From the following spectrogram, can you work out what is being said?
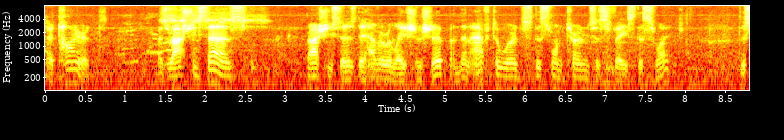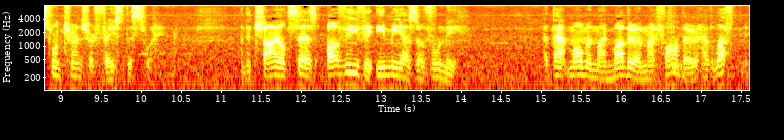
They're tired. As Rashi says, Rashi says they have a relationship, and then afterwards, this one turns his face this way, this one turns her face this way. And the child says, Avi ve'imi azavuni. At that moment, my mother and my father have left me.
